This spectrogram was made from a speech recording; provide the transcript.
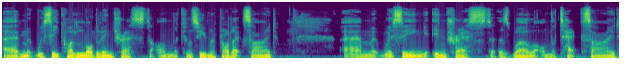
Um, we see quite a lot of interest on the consumer product side. Um, we're seeing interest as well on the tech side.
